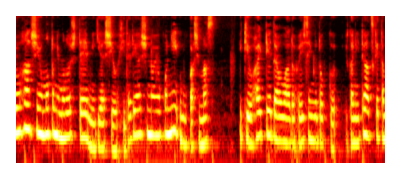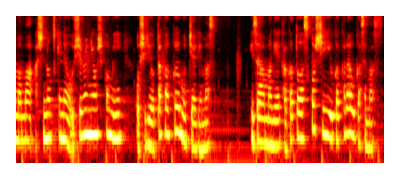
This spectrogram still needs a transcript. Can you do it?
上半身を元に戻して右足を左足の横に動かします。息を吐いて Downward Facing Dog。床に手をつけたまま足の付け根を後ろに押し込み、お尻を高く持ち上げます。膝を曲げ、かかとは少し床から浮かせます。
